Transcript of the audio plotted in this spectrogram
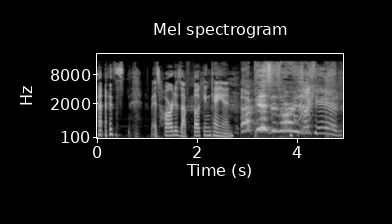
That's as hard as I fucking can. I piss as hard as I can.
